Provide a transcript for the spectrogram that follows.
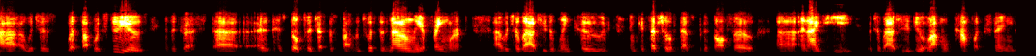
uh, which is what ThoughtWorks Studios has addressed, uh, has built to address this problem. Twist is not only a framework uh, which allows you to link code and conceptual steps, but it's also uh, an IDE which allows you to do a lot more complex things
